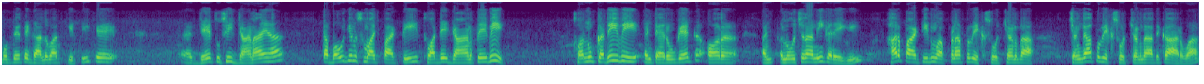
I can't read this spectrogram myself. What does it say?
ਮੁੱਦੇ ਤੇ ਗੱਲਬਾਤ ਕੀਤੀ ਕਿ ਜੇ ਤੁਸੀਂ ਜਾਣਾ ਆ, ਤਾਂ ਬਹੁਜਨ ਸਮਾਜ ਪਾਰਟੀ ਤੁਹਾਡੇ ਜਾਣ ਤੇ ਵੀ ਤੁਹਾਨੂੰ ਕਦੀ ਵੀ ਇੰਟਰੋਗੇਟ ਔਰ ਆਲੋਚਨਾ ਨਹੀਂ ਕਰੇਗੀ। ਹਰ ਪਾਰਟੀ ਨੂੰ ਆਪਣਾ ਭਵਿੱਖ ਸੋਚਣ ਦਾ, ਚੰਗਾ ਭਵਿੱਖ ਸੋਚਣ ਦਾ ਅਧਿਕਾਰ ਵਾ।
